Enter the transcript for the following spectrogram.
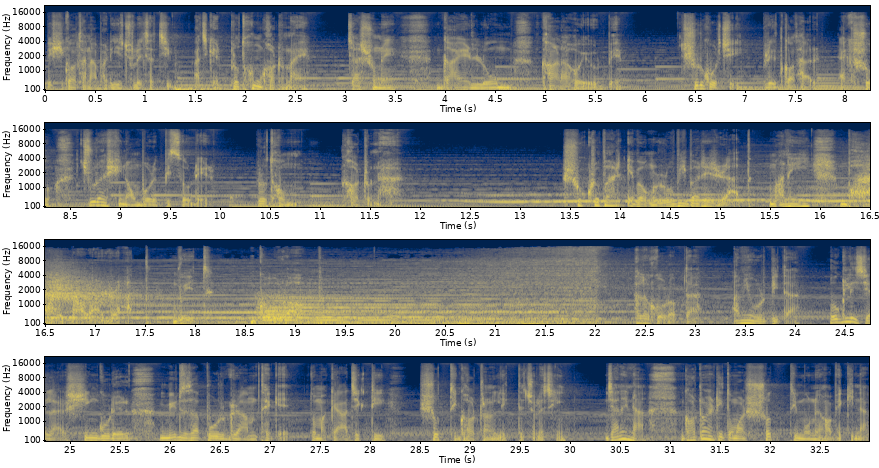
বেশি কথা না বাড়িয়ে চলে যাচ্ছি আজকের প্রথম ঘটনায়, যা শুনে গায়ের লোম খাড়া হয়ে উঠবে। শুরু করছি প্রেত কথার একশো চুরাশি নম্বর এপিসোডের প্রথম ঘটনা। শুক্রবার এবং রবিবারের রাত মানেই ভয় পাওয়ার রাত উইথ গৌরব। হ্যালো গৌরবদা, আমি অর্পিতা, হুগলি জেলার সিঙ্গুরের মির্জাপুর গ্রাম থেকে তোমাকে আজ একটি সত্যি ঘটনা লিখতে চলেছি। জানি না ঘটনাটি তোমার সত্যি মনে হবে কিনা,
